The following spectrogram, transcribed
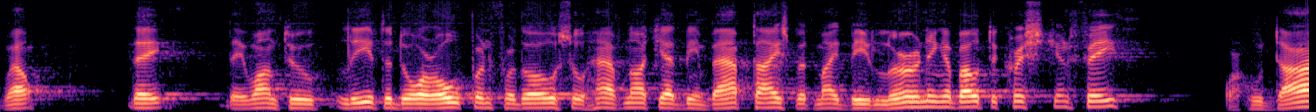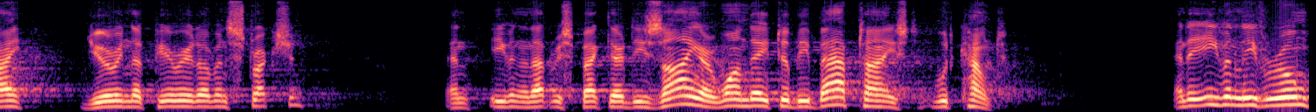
Well, they they want to leave the door open for those who have not yet been baptized but might be learning about the Christian faith or who die during that period of instruction. And even in that respect, their desire one day to be baptized would count. And they even leave room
